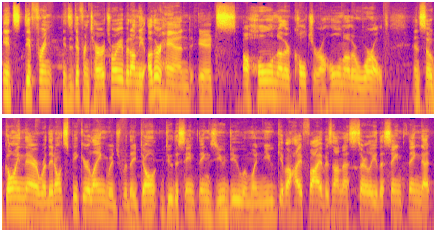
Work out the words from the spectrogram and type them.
it's different it's a different territory but on the other hand it's a whole nother culture a whole nother world. And so going there where they don't speak your language where they don't do the same things you do and when you give a high five is not necessarily the same thing that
